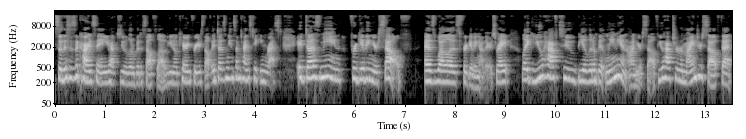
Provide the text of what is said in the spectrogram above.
so this is a card saying you have to do a little bit of self-love, you know, caring for yourself. It does mean sometimes taking rest. It does mean forgiving yourself as well as forgiving others, right? Like you have to be a little bit lenient on yourself. You have to remind yourself that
